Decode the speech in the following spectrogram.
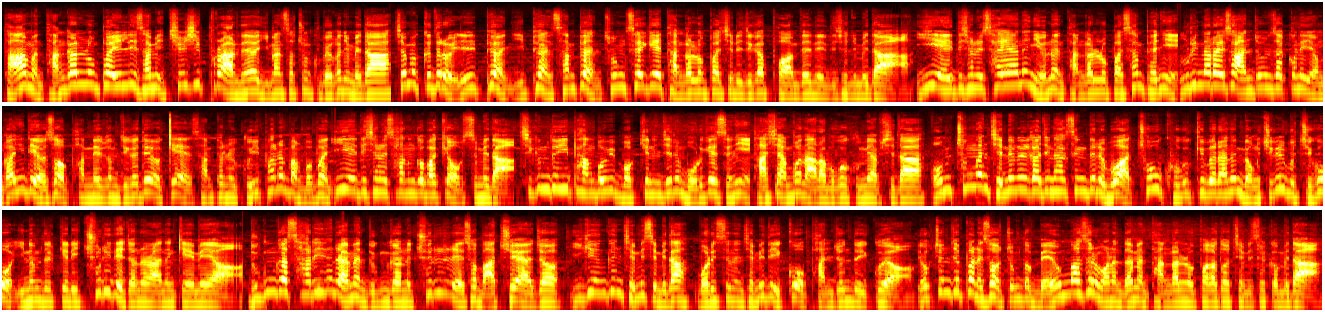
다음은 단갈론파 1, 2, 3이 70% 할인하여 24,900원입니다. 제목 그대로 1편, 2편, 3편 총 3개의 단갈론파 시리즈가 포함된 에디션입니다. 이 에디션을 사야 하는 이유는 단갈론파 3편이 우리나라에서 안 좋은 사건에 연관이 되어서 판매 금지가 되었기에 3편을 구입하는 방법은 이 에디션을 사는 것밖에 없습니다. 지금도 이 방법이 먹히는지는 모르겠으니 다시 한번 알아보고 구매합시다. 엄청난 재능을 가진 학생들을 모아 초고급급여라는 명칭을 붙이고 이놈들끼리 추리 대전을 하는 게임이에요. 누군가 살인을 하면 누군가는 추리를 해서 맞춰야죠. 이게 은근 재밌습니다. 머리 쓰는 재미도 있고 반전도 있고요. 역전 재판에서 좀 더 매운맛을 원한다면 단갈로파가 더 재밌을 겁니다.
